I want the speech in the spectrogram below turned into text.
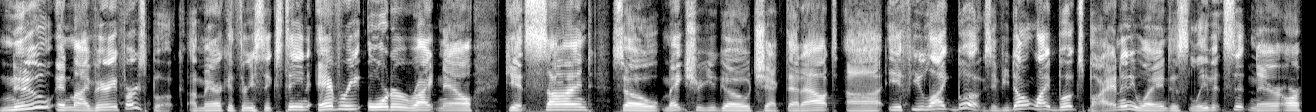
new in my very first book, America 316. Every order right now gets signed. So make sure you go check that out. Uh, if you like books, if you don't like books, buy it anyway and just leave it sitting there or,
